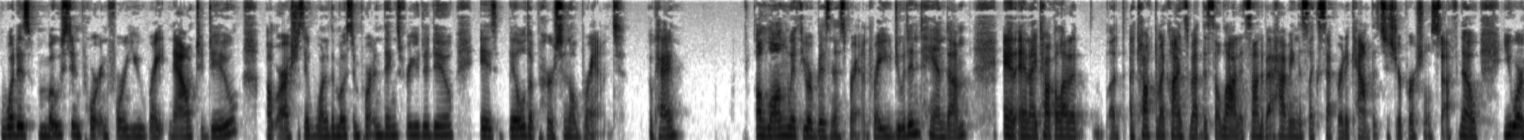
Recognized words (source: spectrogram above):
what is most important for you right now to do, uh, or I should say, one of the most important things for you to do is build a personal brand. Okay. Along with your business brand, right? You do it in tandem. And, and I talk a lot of, uh, I talk to my clients about this a lot. It's not about having this like separate account that's just your personal stuff. No, you are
